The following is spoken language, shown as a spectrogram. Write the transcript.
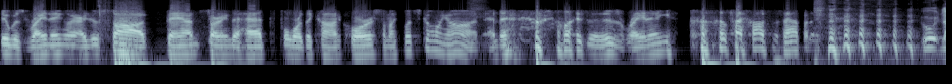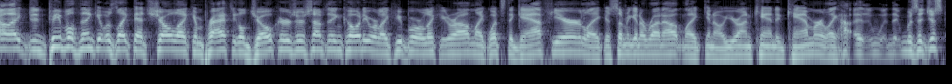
it was raining. Like, I just saw fans starting to head for the concourse. I'm like, what's going on? And then I realized it is raining. I was like, how's this happening? Like, did people think it was like that show, like Impractical Jokers or something, Cody, where like people were looking around, like, what's the gaff here? Like, is somebody going to run out and like, you know, you're on candid camera? Like, how, uh, was it just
